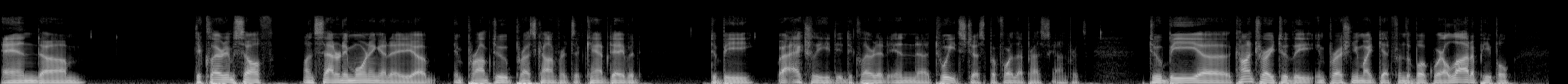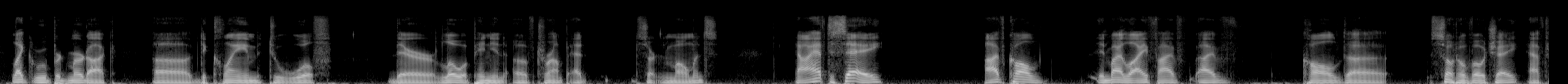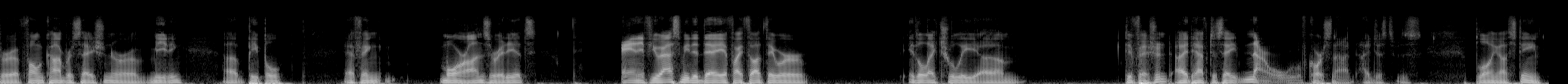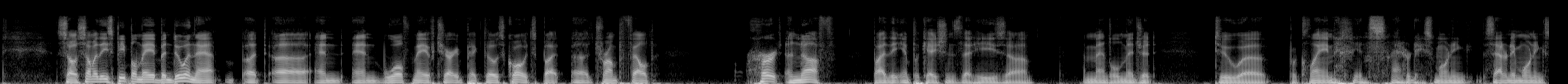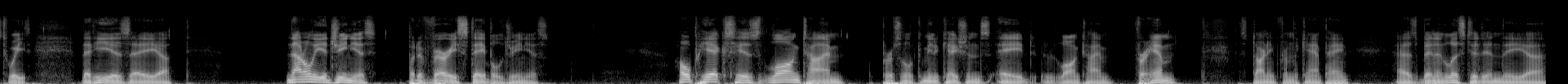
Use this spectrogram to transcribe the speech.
and um, declared himself on Saturday morning at a uh, impromptu press conference at Camp David to be well, actually he declared it in uh, tweets just before that press conference to be uh, contrary to the impression you might get from the book, where a lot of people, like Rupert Murdoch, uh, declaim to Wolff their low opinion of Trump at certain moments. Now, I have to say, I've called in my life. I've I've called uh, sotto voce after a phone conversation or a meeting. Uh, people effing morons or idiots. And if you asked me today if I thought they were intellectually um, deficient, I'd have to say no, of course not. I just was blowing off steam. So some of these people may have been doing that, but uh, and and Wolff may have cherry picked those quotes, but uh, Trump felt hurt enough by the implications that he's uh, a mental midget to uh, proclaim in Saturday's morning Saturday morning's tweet that he is a uh, not only a genius but a very stable genius. Hope Hicks, his longtime personal communications aide, long time for him, starting from the campaign, has been enlisted in the uh,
